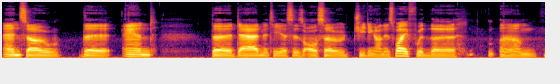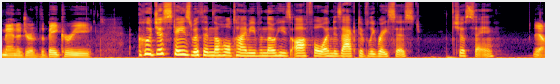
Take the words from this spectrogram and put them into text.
and so the and the dad matthias is also cheating on his wife with the um, manager of the bakery Who just stays with him the whole time, even though he's awful and is actively racist. Just saying. Yeah,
